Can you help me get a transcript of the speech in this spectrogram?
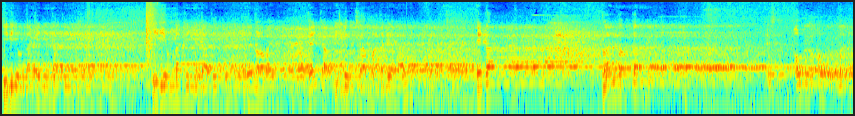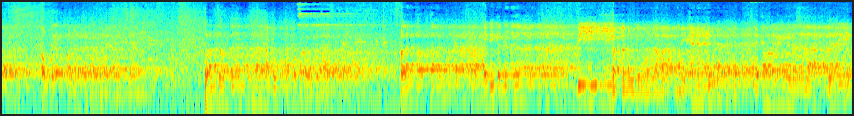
Hiri ondakinetatik, hiri ondakinetatik, den bai, gaika bildu izan materiala, eta planta hortan, aurre, aurre, aurre, aurre, aurre, aurre, Planta hortan, dutela. Planta hortan, egiten dena bi tratamendu mota bat mekanikoa eta hor egiten dena da berriro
